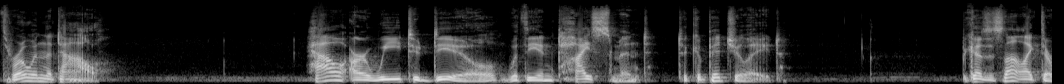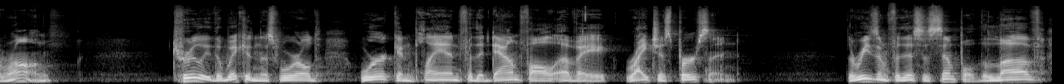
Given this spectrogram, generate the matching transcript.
throw in the towel. How are we to deal with the enticement to capitulate? Because it's not like they're wrong. Truly, the wicked in this world work and plan for the downfall of a righteous person. The reason for this is simple the love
